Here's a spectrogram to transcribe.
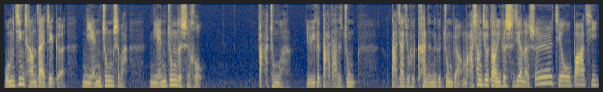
我们经常在这个年终是吧？年终的时候，大钟啊，有一个大大的钟，大家就会看着那个钟表，马上就到一个时间了，十九八七，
